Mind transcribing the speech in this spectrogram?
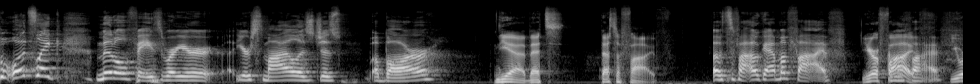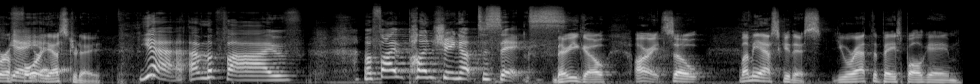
What's like middle face where your your smile is just a bar? yeah that's that's a five Oh, it's a five. Okay, I'm a five. you're a I'm five, you were a Yeah, four yeah, yeah. yesterday Yeah, I'm a five. I'm a five punching up to six. There you go. All right, so let me ask you this: You were at the baseball game.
